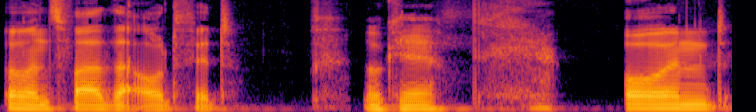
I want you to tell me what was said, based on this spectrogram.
Und zwar The Outfit. Okay. Und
